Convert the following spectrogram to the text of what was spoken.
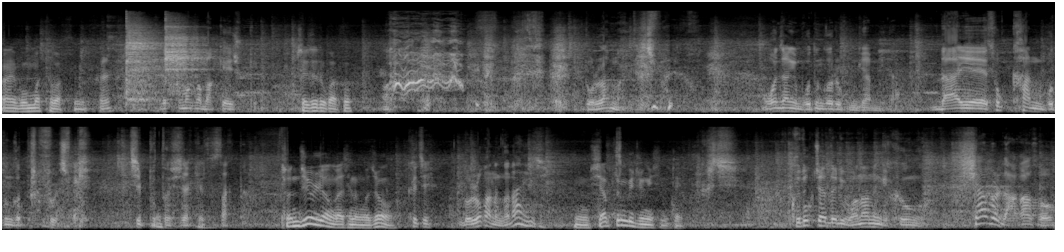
아니 못 맡아봤습니다. 그래? 내가 조만간 맡게 해줄게 제주도 가서 논란 만들지 말고 원장이 모든 거를 공개합니다 나의 속한 모든 것들을 보여줄게 집부터 시작해서 싹 다 전지훈련 가시는 거죠? 그지? 놀러 가는 건 아니지 음, 시합 준비 중이신데 그렇지. 구독자들이 원하는 게 그건 거. 시합을 나가서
